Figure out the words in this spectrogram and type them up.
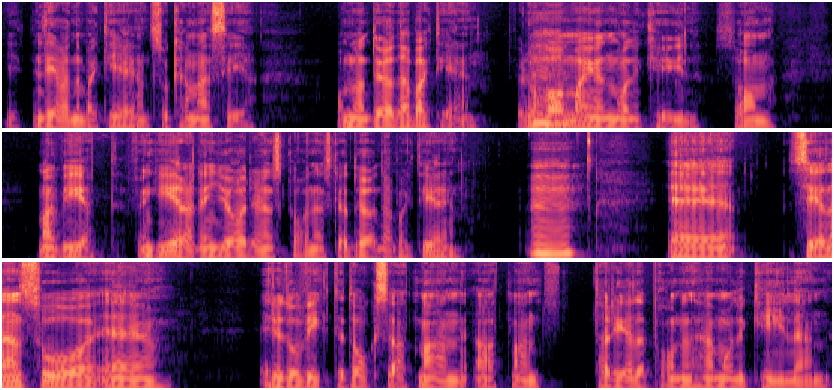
den levande bakterien, så kan man se om de dödar bakterien. För då mm. har man ju en molekyl som man vet fungerar, den gör det den ska, den ska döda bakterien. Mm. Eh, sedan så eh, är det då viktigt också att man, att man tar reda på om den här molekylen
